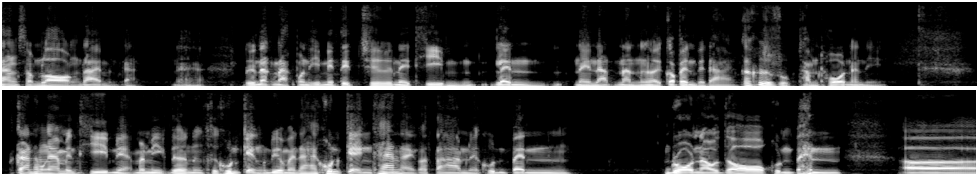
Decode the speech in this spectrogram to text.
นั่งสำรองได้เหมือนกันนะฮะหรือหนักๆบางทีไม่ติดชื่อในทีมเล่นในนัดนั้นเลยก็เป็นไปได้ ก็คือถูกทำโทษนั่นเอง การทำงานเป็นทีมเนี่ยมันมีอีกเรื่องหนึ่งคือคุณเก่งคนเดียวไม่ได้ คุณเก่งแค่ไหนก็ตามเนี่ย คุณเป็นโรนัลโดคุณเป็นเอ่อ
